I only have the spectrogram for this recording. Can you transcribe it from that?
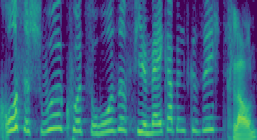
Große Schuhe, kurze Hose, viel Make-up ins Gesicht. Clown.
